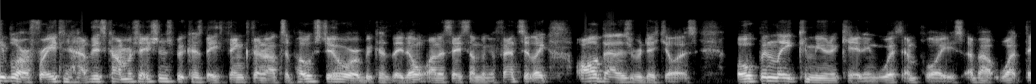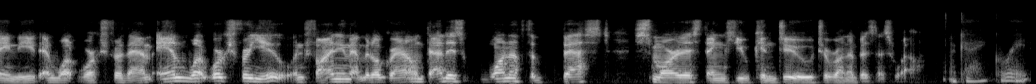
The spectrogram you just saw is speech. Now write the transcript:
people are afraid to have these conversations because they think they're not supposed to or because they don't want to say something offensive. Like all of that is ridiculous. Openly communicating with employees about what they need and what works for them and what works for you and finding that middle ground, that is one of the best, smartest things you can do to run a business well. Okay, great.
